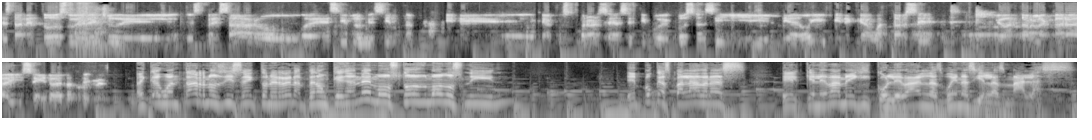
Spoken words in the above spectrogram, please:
están en todo su derecho de, expresar o de decir lo que sientan. Tiene que acostumbrarse a ese tipo de cosas y el día de hoy tiene que aguantarse, levantar la cara y seguir adelante. Hay que aguantarnos, dice Héctor Herrera, pero aunque ganemos, todos modos, ni... En pocas palabras, el que le va a México le va en las buenas y en las malas.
